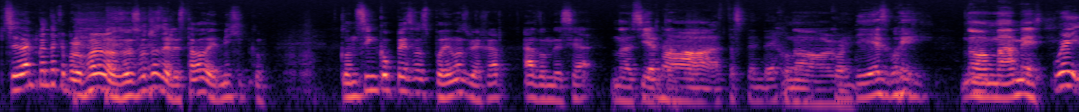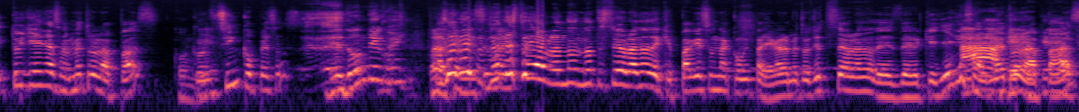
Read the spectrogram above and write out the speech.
se dan cuenta que por ejemplo los nosotros del Estado de México con cinco pesos podemos viajar a donde sea. No es cierto. No, estás pendejo. No, güey. güey. Con 10, güey. No mames. Güey, tú llegas al metro La Paz Con con 10. cinco pesos. ¿De dónde, güey? O sea, no, suban. te estoy hablando, no te estoy hablando de que pagues una combi para llegar al metro. Yo te estoy hablando desde el que llegues Ah, al metro ok, La Paz,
